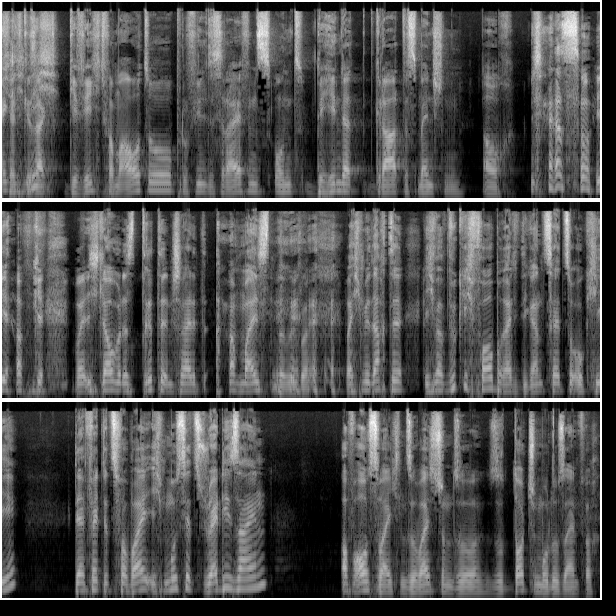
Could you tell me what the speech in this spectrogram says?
ich hätte gesagt, Gewicht vom Auto, Profil des Reifens und Behindertgrad des Menschen auch. Ja, so, ja, okay. Weil ich glaube, das dritte entscheidet am meisten darüber. Weil ich mir dachte, ich war wirklich vorbereitet die ganze Zeit so, okay, der fährt jetzt vorbei, ich muss jetzt ready sein auf Ausweichen, so weißt schon, so, so Dodge-Modus einfach.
